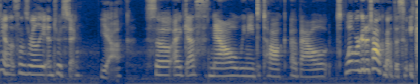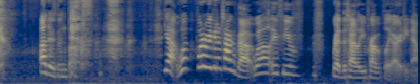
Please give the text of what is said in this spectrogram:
Yeah, that sounds really interesting. Yeah. So I guess now we need to talk about what we're going to talk about this week, other than books. yeah, what what are we going to talk about? Well, if you've read the title, you probably already know.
